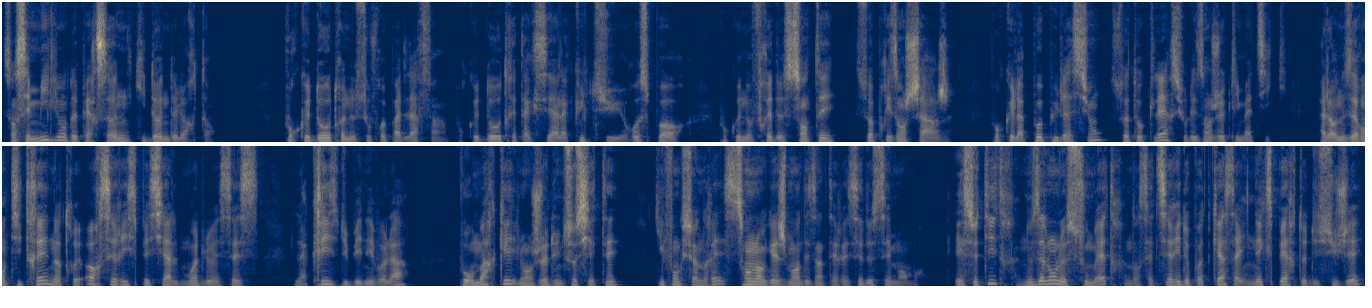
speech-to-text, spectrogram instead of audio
sans ces millions de personnes qui donnent de leur temps pour que d'autres ne souffrent pas de la faim, pour que d'autres aient accès à la culture, au sport, pour que nos frais de santé soient pris en charge, pour que la population soit au clair sur les enjeux climatiques. Alors nous avons titré notre hors-série spéciale Mois de l'ESS La crise du bénévolat pour marquer l'enjeu d'une société qui fonctionnerait sans l'engagement des intéressés de ses membres. Et ce titre, nous allons le soumettre dans cette série de podcasts à une experte du sujet.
